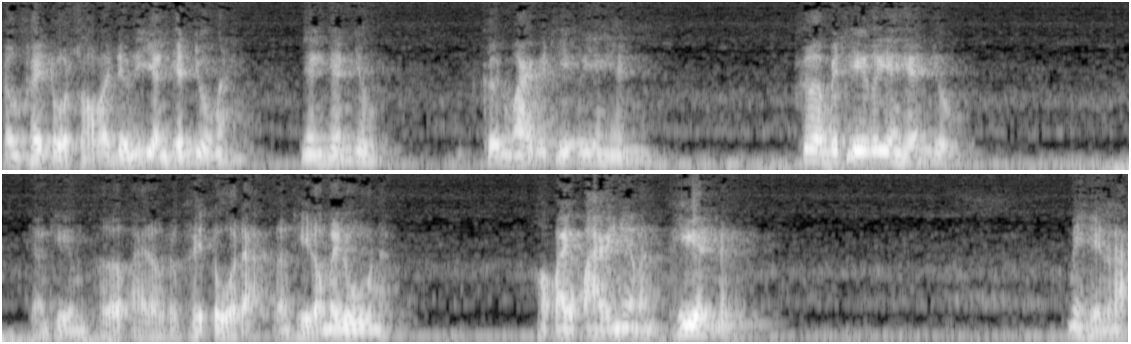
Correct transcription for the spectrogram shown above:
ต้องเคยตรวจสอบไว่าเดี๋ยวนี้ยังเห็นอยู่ไหมยังเห็นอยู่ เคลื่อนไหวไปทีก็ยังเห็น เคลื่อนไปทีก็ยังเห็นอยู่อย่างที่มันเผลอไปเราต้องเคยตรวจอะบางทีเราไม่รู้นะพอไปไปเนี่ยมันเพี้ยนไปไม่เห็นละ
